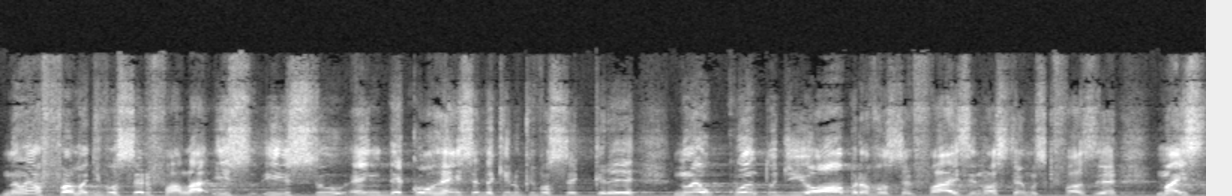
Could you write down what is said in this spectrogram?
Não é a forma de você falar, isso, isso é em decorrência daquilo que você crê, não é o quanto de obra você faz e nós temos que fazer, mas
